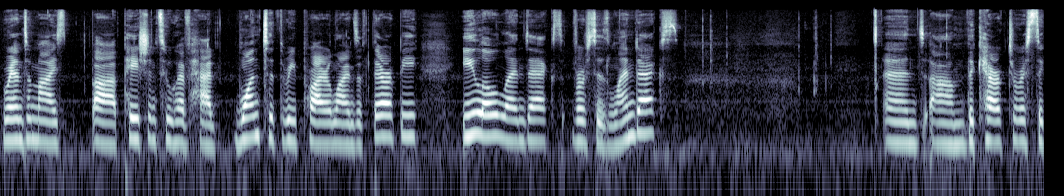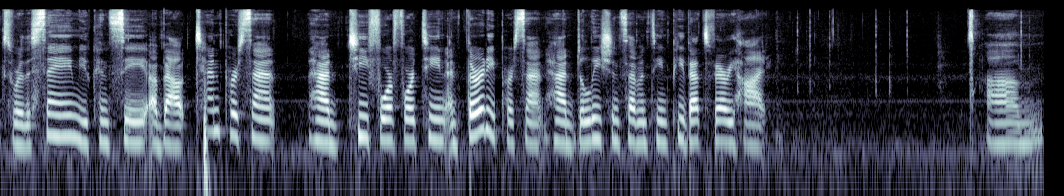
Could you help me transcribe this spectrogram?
randomized uh, patients who have had one to three prior lines of therapy, ELO Lendex versus Lendex. And um, the characteristics were the same. You can see about 10% had T414 and 30% had deletion 17p. That's very high. Um,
